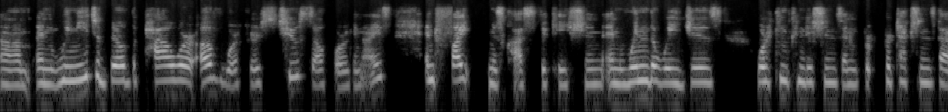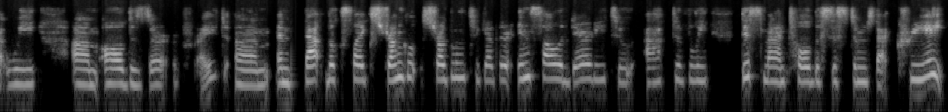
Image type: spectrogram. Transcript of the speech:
Um, and we need to build the power of workers to self-organize and fight misclassification and win the wages, working conditions and pr protections that we um, all deserve, right? Um, and that looks like struggle, struggling together in solidarity to actively dismantle the systems that create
